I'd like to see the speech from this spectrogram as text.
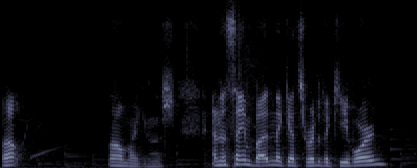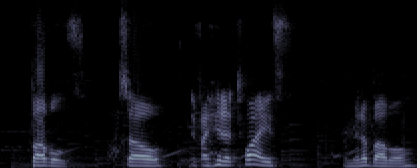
Well, oh my gosh. And the same button that gets rid of the keyboard bubbles. So if I hit it twice, I'm in a bubble.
